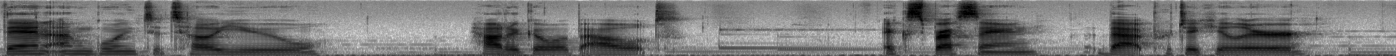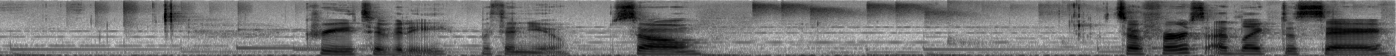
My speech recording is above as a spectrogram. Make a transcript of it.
then I'm going to tell you how to go about expressing that particular creativity within you. So, so, first, I'd like to say,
